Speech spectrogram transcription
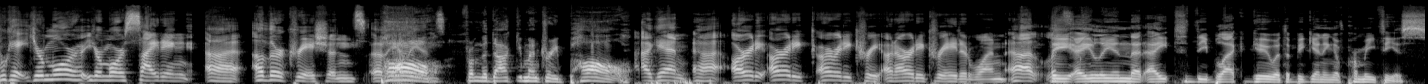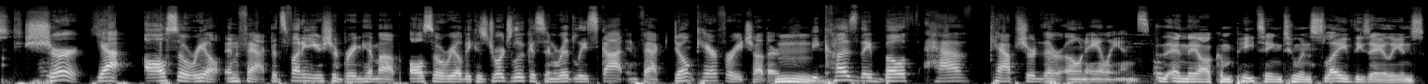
okay, you're more you're more citing uh, other creations of Paul aliens. from the documentary Paul. again uh, already already already cre- an already created one uh The alien that ate the black goo at the beginning of Prometheus. sure yeah also real in fact it's funny you should bring him up also real because george lucas and ridley scott in fact don't care for each other Hmm. because they both have captured their own aliens And they are competing to enslave these aliens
